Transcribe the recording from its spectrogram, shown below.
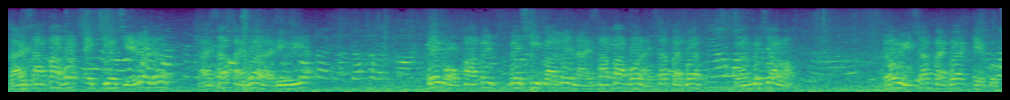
来三百块，哎招一个咯，来三百块来留意啊。买五百，买买四百，买来三百块来三百块，有人要叫无？有鱼三百块，给我们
